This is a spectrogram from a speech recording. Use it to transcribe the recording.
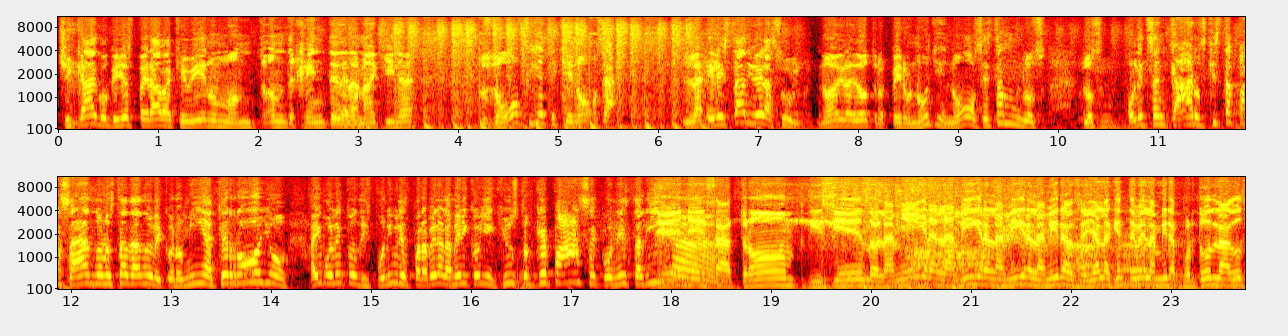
Chicago, que yo esperaba que viene un montón de gente de la máquina. Pues no, fíjate que no. O sea, la- el estadio era azul, no había de otro, pero no llenó. O sea, están los, los boletos tan caros. ¿Qué está pasando? No está dando la economía. ¿Qué rollo? Hay boletos disponibles para ver al América hoy en Houston. ¿Qué pasa con esta liga? Tienes a Trump diciendo la migra, la migra, la migra, la migra. O sea, ya la gente ve la mira por todos lados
